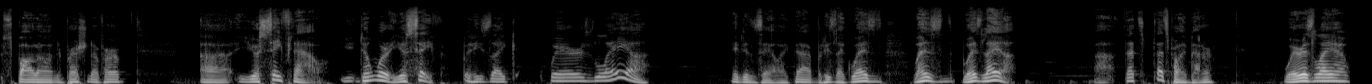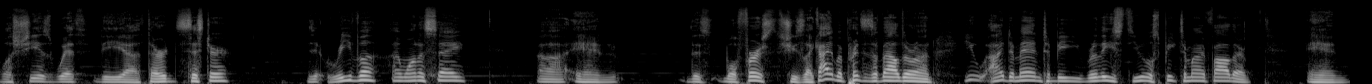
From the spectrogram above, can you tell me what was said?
spot on impression of her. Uh, you're safe now. You, don't worry, you're safe. But he's like, "Where's Leia?" He didn't say it like that, but he's like, "Where's where's where's Leia?" Uh, that's that's probably better. Where is Leia? Well, she is with the uh, third sister. Is it Reva? I want to say. Uh, and this well first she's like i am a princess of alderaan. You i demand to be released. You will speak to my father. And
